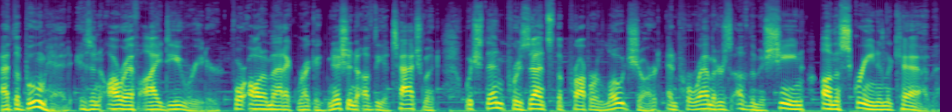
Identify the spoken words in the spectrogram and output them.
At the boom head is an RFID reader for automatic recognition of the attachment, which then presents the proper load chart and parameters of the machine on the screen in the cab.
